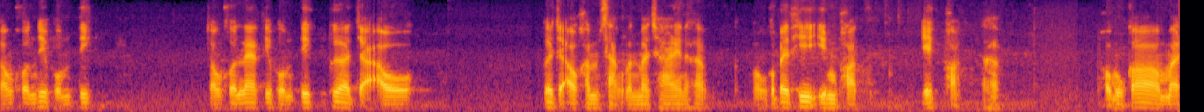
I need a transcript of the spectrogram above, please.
สองคนที่ผมติ๊กสองคนแรกที่ผมติ๊กเพื่อจะเอา เพื่อจะเอาคำสั่งมันมาใช้นะครับ ผมก็ไปที่ import export นะครับ ผมก็มา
